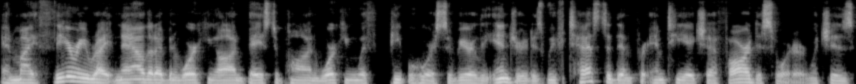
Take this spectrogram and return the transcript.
And my theory right now that I've been working on, based upon working with people who are severely injured, is we've tested them for MTHFR disorder, which is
